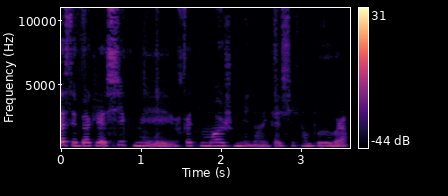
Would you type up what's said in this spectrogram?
Ça, c'est pas classique, mais en fait, moi, je mets dans les classiques un peu, voilà.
